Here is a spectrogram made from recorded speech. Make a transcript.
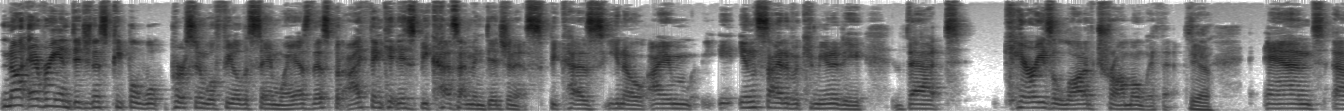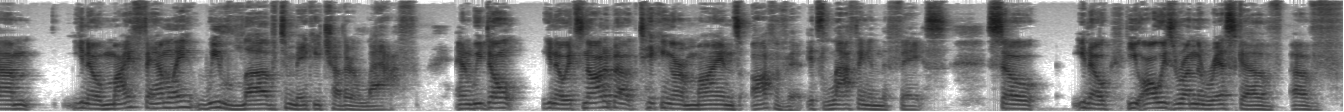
not every indigenous people will, person will feel the same way as this, but I think it is because I'm indigenous, because, you know, I'm inside of a community that carries a lot of trauma with it. Yeah. And, um, you know, my family, we love to make each other laugh. And we don't, you know, it's not about taking our minds off of it. It's laughing in the face. So, you know, you always run the risk of, of,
